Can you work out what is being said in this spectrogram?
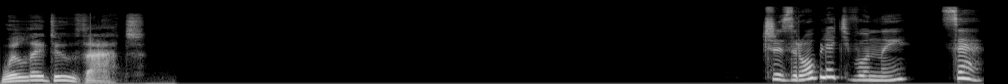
Will they do that? Чи зроблять вони це?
